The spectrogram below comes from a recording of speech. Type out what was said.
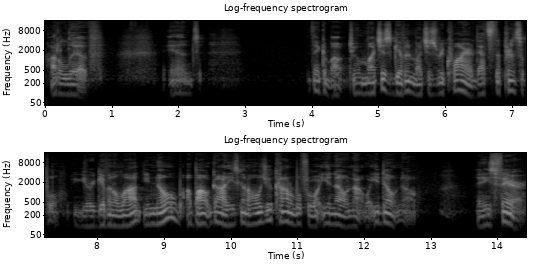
how to live. And think about too much is given, much is required. That's the principle. You're given a lot. You know about God. He's going to hold you accountable for what you know, not what you don't know. And He's fair.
